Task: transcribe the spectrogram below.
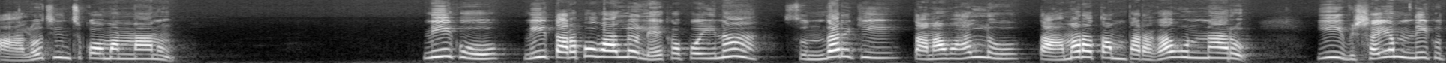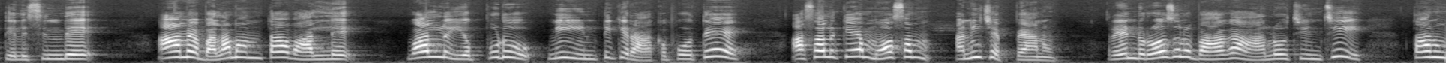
ఆలోచించుకోమన్నాను. నీకు నీ తరపు వాళ్ళు లేకపోయినా సుందరికి తన వాళ్ళు తామర తంపరగా ఉన్నారు. ఈ విషయం నీకు తెలిసిందే. ఆమె బలమంతా వాళ్ళే. వాళ్ళు ఎప్పుడూ నీ ఇంటికి రాకపోతే అసలుకే మోసం అని చెప్పాను. రెండు రోజులు బాగా ఆలోచించి తను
